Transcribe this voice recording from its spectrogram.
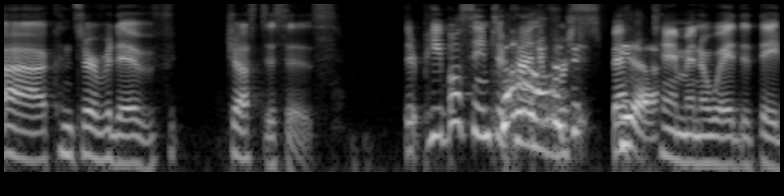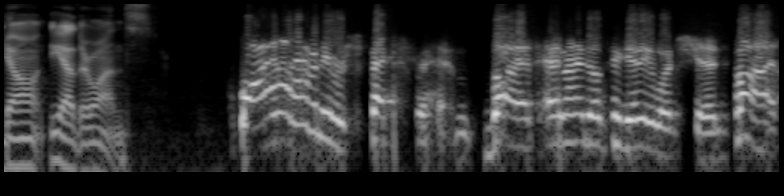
uh, conservative justices there, people seem to John kind of Roberts- respect yeah. him in a way that they don't the other ones Well, I don't have any respect for him, but and I don't think anyone should. But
